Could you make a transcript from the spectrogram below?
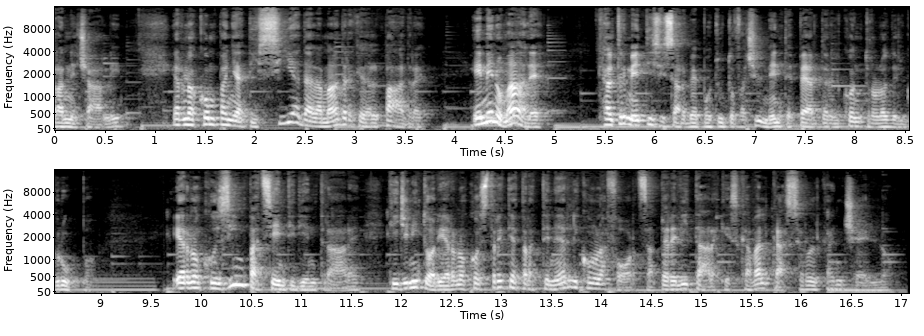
tranne Charlie, erano accompagnati sia dalla madre che dal padre. E meno male, altrimenti si sarebbe potuto facilmente perdere il controllo del gruppo. Erano così impazienti di entrare che i genitori erano costretti a trattenerli con la forza per evitare che scavalcassero il cancello.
